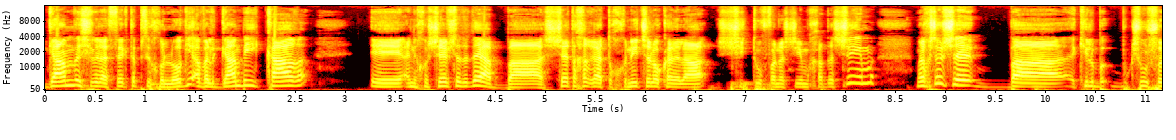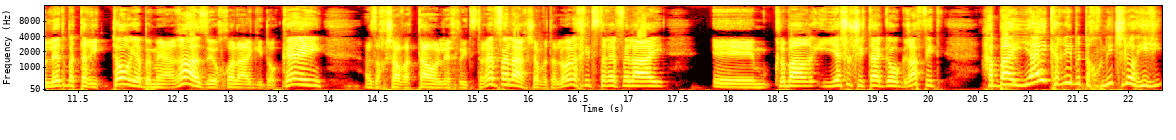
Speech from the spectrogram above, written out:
גם בשביל האפקט הפסיכולוגי אבל גם בעיקר אה, אני חושב שאתה יודע בשטח הרי התוכנית שלו כללה שיתוף אנשים חדשים ואני חושב שכאילו כשהוא שולט בטריטוריה במערה אז הוא יכול להגיד אוקיי אז עכשיו אתה הולך להצטרף אליי עכשיו אתה לא הולך להצטרף אליי. אה, כלומר יש לו שיטה גיאוגרפית. הבעיה העיקרית בתוכנית שלו היא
